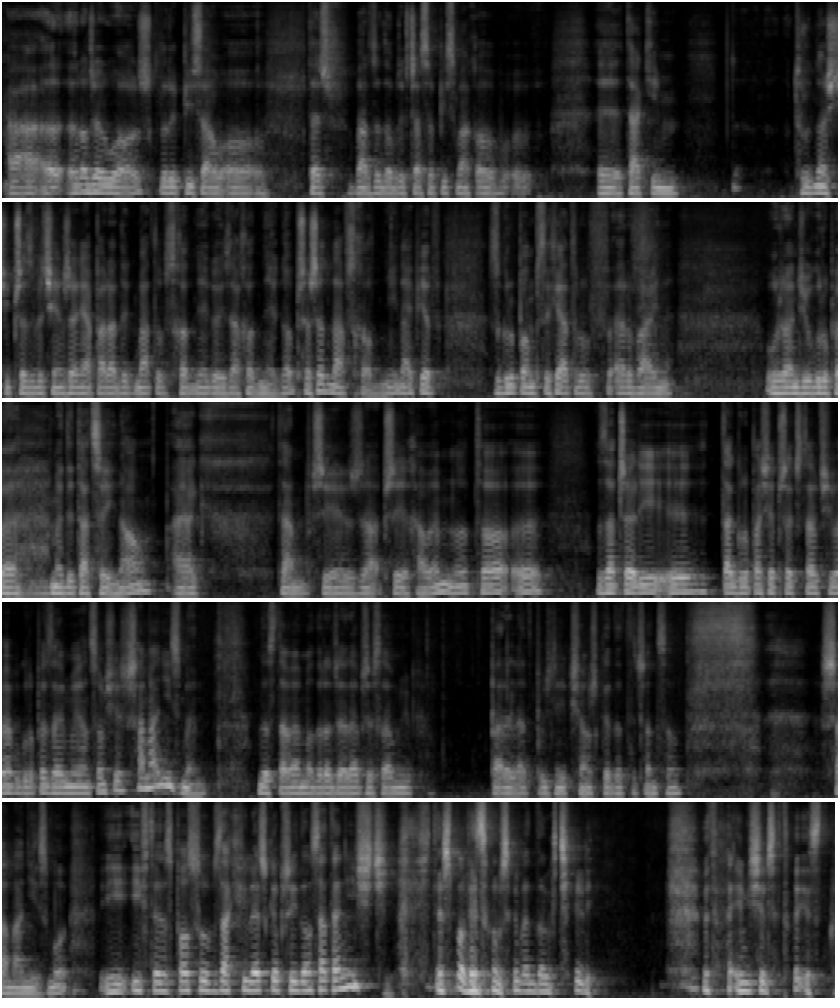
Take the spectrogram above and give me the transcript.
A Roger Walsh, który pisał o też w bardzo dobrych czasopismach o y, takim trudności przezwyciężenia paradygmatu wschodniego i zachodniego, przeszedł na wschodni. Najpierw z grupą psychiatrów w Irvine urządził grupę medytacyjną, a jak tam przyjeżdża, przyjechałem, no to y, zaczęli, y, ta grupa się przekształciła w grupę zajmującą się szamanizmem. Dostałem od Rogera, przysłał mi parę lat później książkę dotyczącą szamanizmu i, i w ten sposób za chwileczkę przyjdą sataniści i też powiedzą, że będą chcieli. Wydaje mi się, że to jest,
